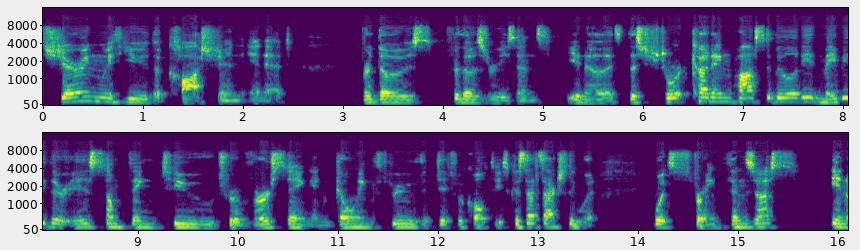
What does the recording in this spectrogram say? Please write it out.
sharing with you the caution in it for those for those reasons. You know, it's the shortcutting possibility. Maybe there is something to traversing and going through the difficulties because that's actually what what strengthens us in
